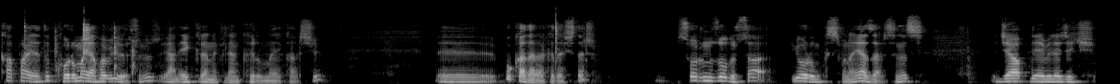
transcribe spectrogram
Kapağıyla da koruma yapabiliyorsunuz. Yani ekranı falan kırılmaya karşı. Ee, bu kadar arkadaşlar. Sorunuz olursa yorum kısmına yazarsınız. Cevaplayabilecek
